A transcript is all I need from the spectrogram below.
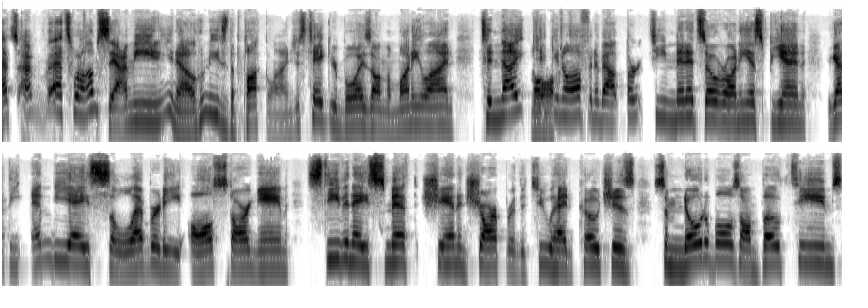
That's I, that's what I'm saying. I mean, you know, who needs the puck line? Just take your boys on the money line tonight. Oh. Kicking off in about 13 minutes over on ESPN. We got the NBA Celebrity All Star Game. Stephen A. Smith, Shannon Sharpe are the two head coaches. Some notables on both teams.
